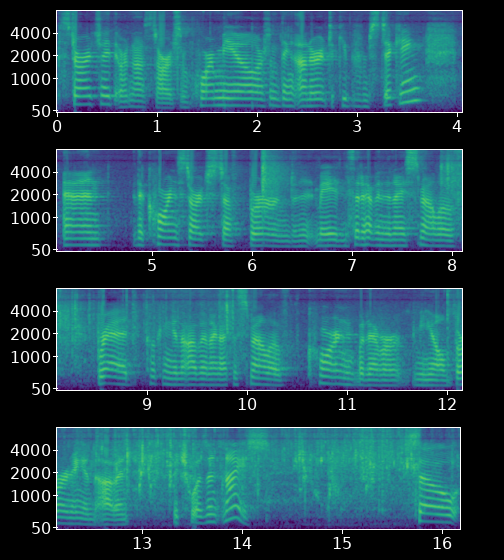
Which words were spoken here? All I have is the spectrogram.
starch, or not starch, some cornmeal or something under it to keep it from sticking, and the cornstarch stuff burned and it made, instead of having the nice smell of bread cooking in the oven, I got the smell of corn, whatever meal, burning in the oven, which wasn't nice. So,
